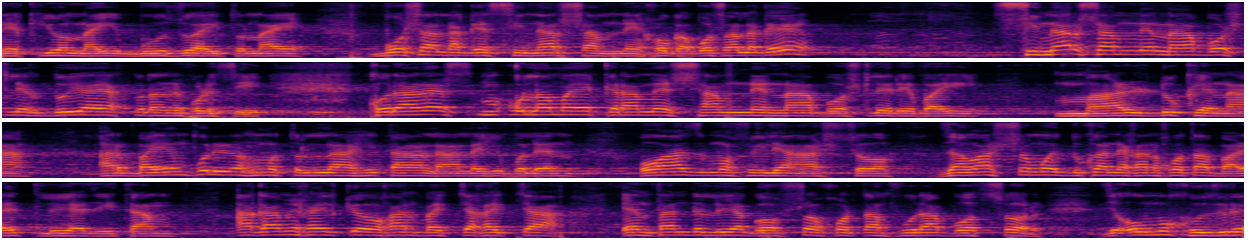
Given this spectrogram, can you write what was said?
নেকিও নাই, বুঝও আইতো নাই। বসা লাগে সিনার সামনে, হোগা, বসা লাগে সিনার সামনে না বসলে দুই আয়াত কোরআনে পড়েছি। কোরআনের ওলামায় কেরামের সামনে না বসলে রে ভাই মাল ঢুকে না। আর বায়মপুরি রহমতুল্লাহ তাল আলহি বলেন ওয়াজ মফিলে আসছো, যাওয়ার সময় দোকান এখন কথা বাড়িত লইয়া যেতাম আগামী খাইলকে ওখান বাচ্চা খাইচা এনতান্ডে লইয়া গপসপ করতাম পুরা বৎসর যে অমুক হুজুরে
